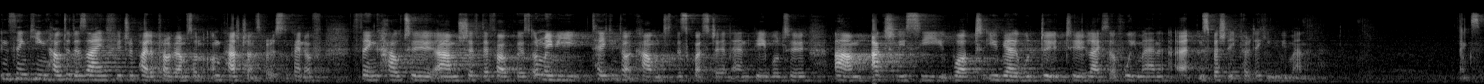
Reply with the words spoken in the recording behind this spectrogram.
in thinking how to design future pilot programs on, on cash transfers to kind of think how to um, shift the focus or maybe take into account this question and be able to um, actually see what UBI would do to lives of women, uh, especially caretaking women. Thanks.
